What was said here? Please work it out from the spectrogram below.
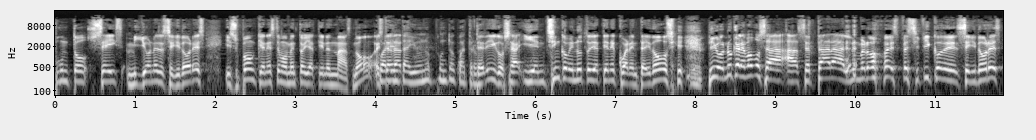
40.6 millones de seguidores y supongo que en este momento ya tienen más, ¿no? Esta edad- 41.4. Te digo, o sea, y en cinco minutos ya tiene 42. y- digo, nunca le vamos a, a aceptar al número específico de seguidores,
